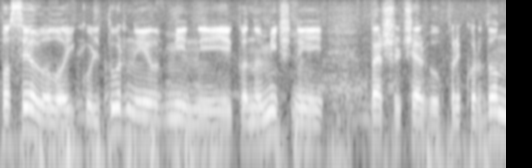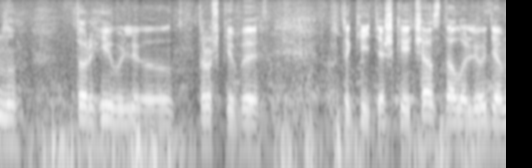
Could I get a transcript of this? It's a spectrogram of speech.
посилило і культурний обмін, і економічний, і в першу чергу прикордонну торгівлю. Трошки би в такий тяжкий час дало людям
